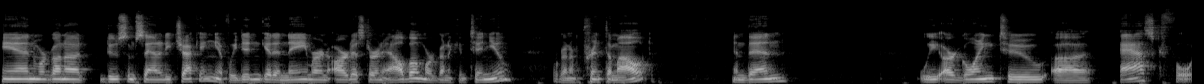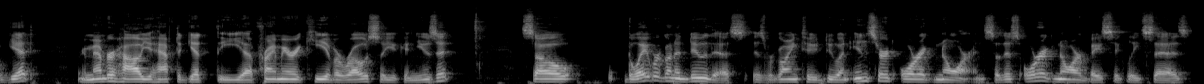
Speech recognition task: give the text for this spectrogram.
and we're going to do some sanity checking. If we didn't get a name or an artist or an album, we're going to continue. We're going to print them out. And then we are going to uh, ask for, get, remember how you have to get the uh, primary key of a row so you can use it? So the way we're going to do this is we're going to do an insert or ignore. And so this or ignore basically says,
